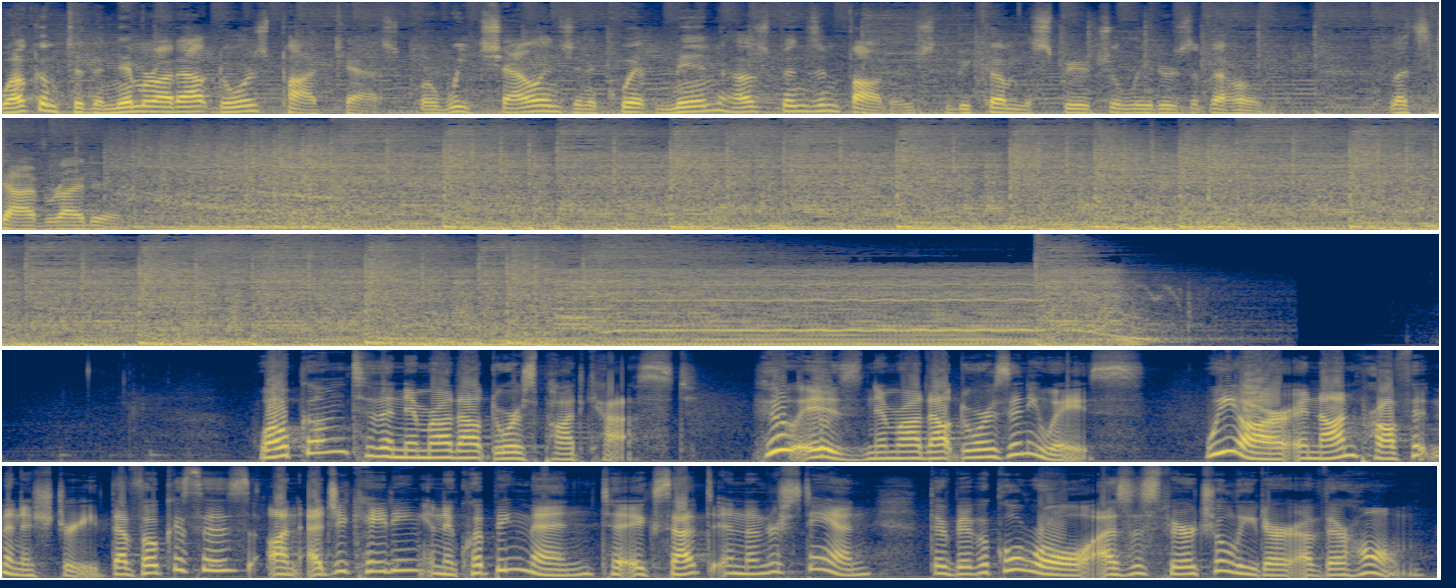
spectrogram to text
Welcome to the Nimrod Outdoors podcast, where we challenge and equip men, husbands, and fathers to become the spiritual leaders of the home. Let's dive right in. Welcome to the Nimrod Outdoors podcast. Who is Nimrod Outdoors, anyways? We are a nonprofit ministry that focuses on educating and equipping men to accept and understand their biblical role as the spiritual leader of their home.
